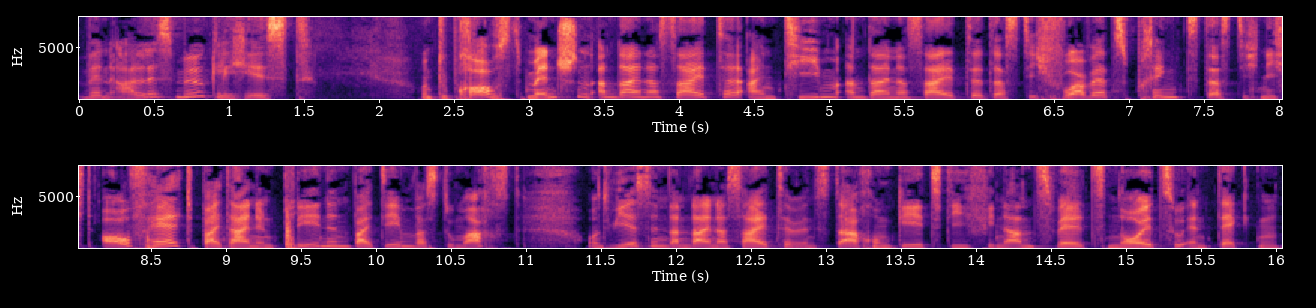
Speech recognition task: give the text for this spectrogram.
wenn alles möglich ist. Und du brauchst Menschen an deiner Seite, ein Team an deiner Seite, das dich vorwärts bringt, das dich nicht aufhält bei deinen Plänen, bei dem, was du machst. Und wir sind an deiner Seite, wenn es darum geht, die Finanzwelt neu zu entdecken,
